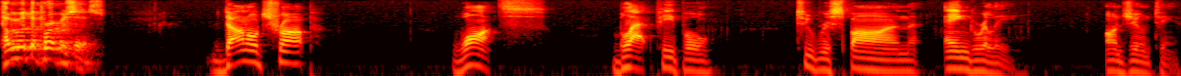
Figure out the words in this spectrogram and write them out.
Tell me what the purpose is. Donald Trump wants black people to respond angrily on Juneteenth.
